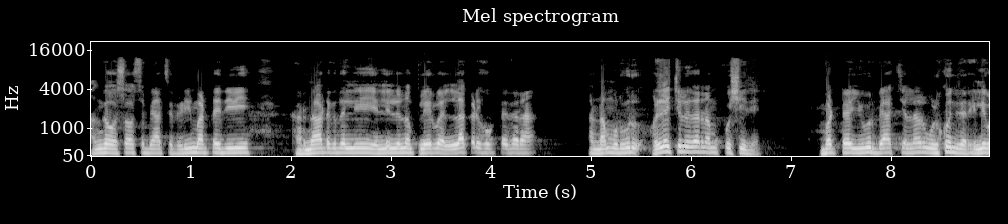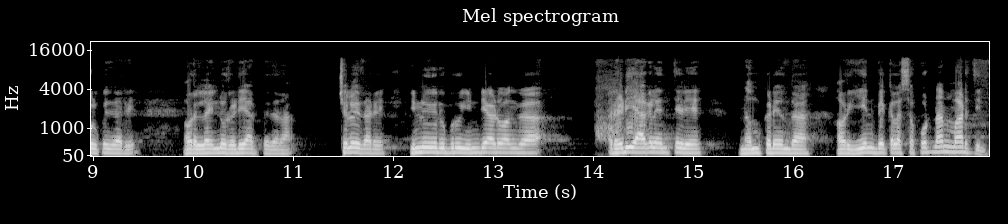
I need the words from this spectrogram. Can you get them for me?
ಹಂಗ ಹೊಸ ಹೊಸ ಬ್ಯಾಚ್ ರೆಡಿ ಮಾಡ್ತಾ ಇದೀವಿ ಕರ್ನಾಟಕದಲ್ಲಿ ಎಲ್ಲೆಲ್ಲ ಪ್ಲೇಯರ್ಗಳು ಎಲ್ಲ ಕಡೆ ಹೋಗ್ತಾ ಇದಾರ. ನಮ್ಮ ಹುಡುಗರು ಒಳ್ಳೆ ಚಲೋ ಇದಾರೆ, ನಮ್ಗೆ ಖುಷಿ ಇದೆ. ಬಟ್ ಇವ್ರ ಬ್ಯಾಚ್ ಎಲ್ಲರೂ ಉಳ್ಕೊಂಡಿದ್ದಾರೆ ಇಲ್ಲಿ ಉಳ್ಕೊಂಡಿದ್ದಾರೆ ಅವರೆಲ್ಲ ಇನ್ನೂ ರೆಡಿ ಆಗ್ತಾ ಇದಾರ. ಚಲೋ ಇದ್ದಾರೆ ಇನ್ನು ಇವರಿಬ್ರು ಇಂಡಿಯಾ ಆಡುವಂಗ ರೆಡಿ ಆಗಲಿ ಅಂತೇಳಿ ನಮ್ಮ ಕಡೆಯಿಂದ ಅವ್ರಿಗೆ ಏನು ಬೇಕಲ್ಲ ಸಪೋರ್ಟ್ ನಾನು ಮಾಡ್ತೀನಿ.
